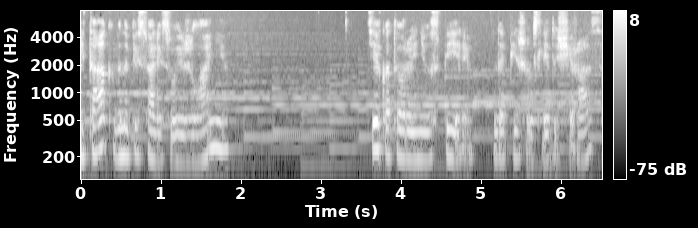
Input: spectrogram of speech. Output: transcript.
Итак, вы написали свои желания. Те, которые не успели, допишем в следующий раз.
